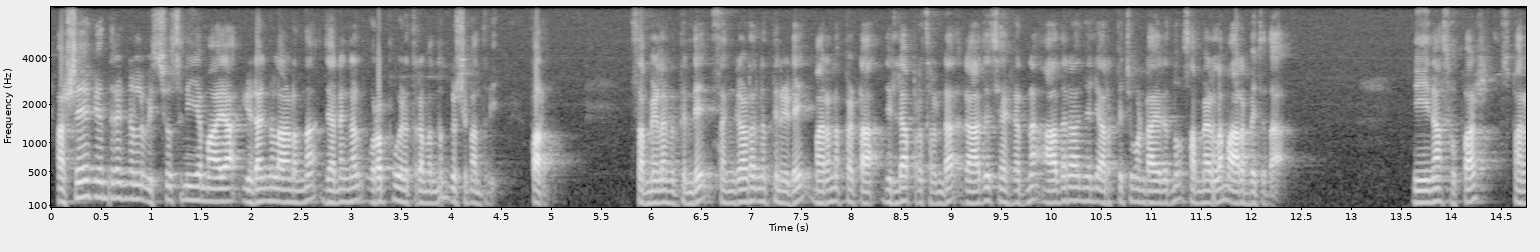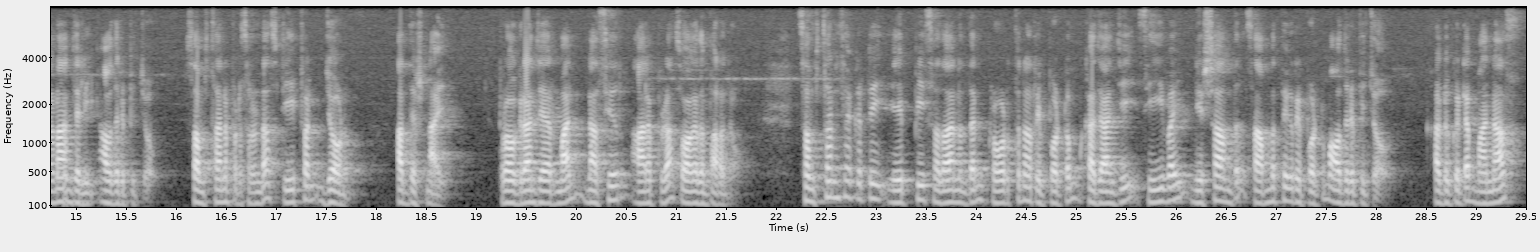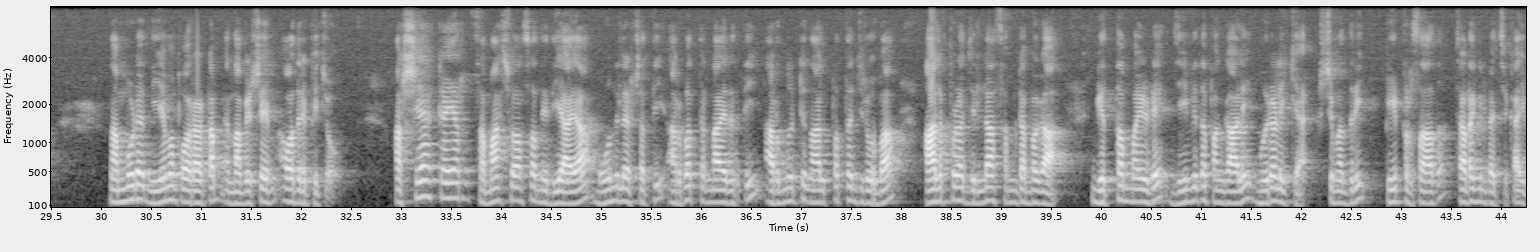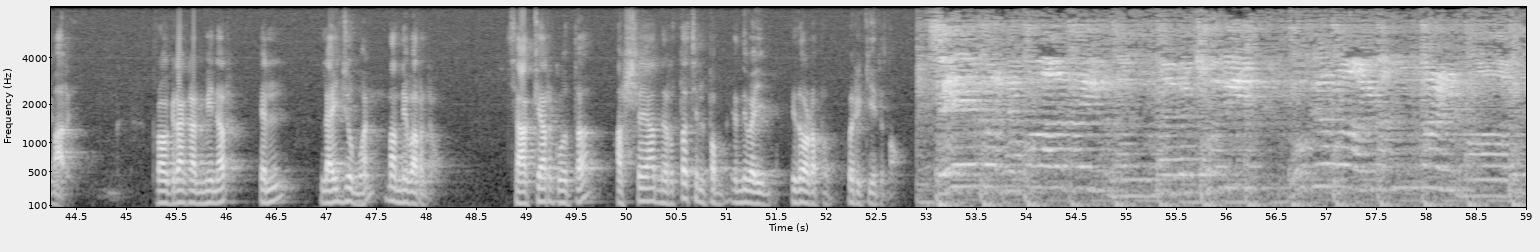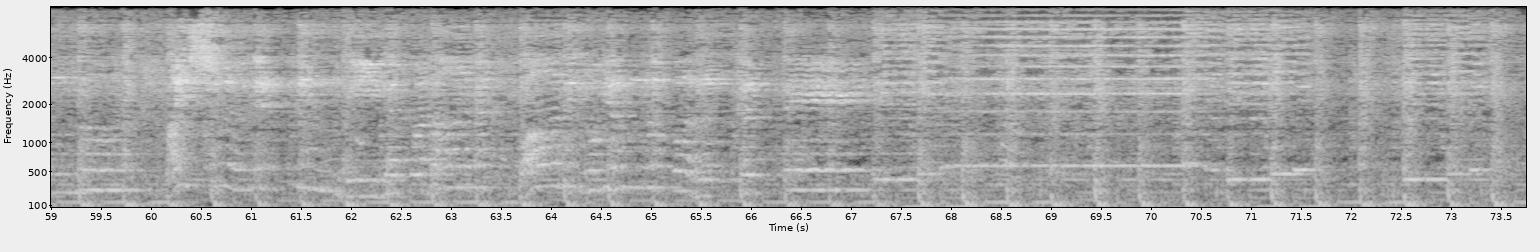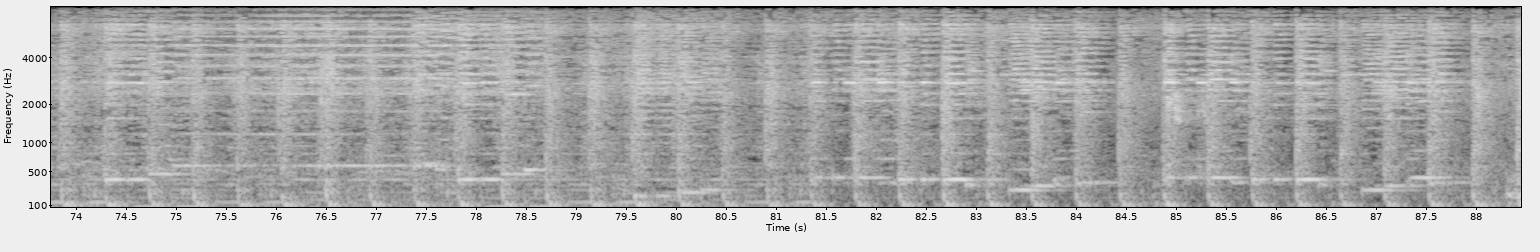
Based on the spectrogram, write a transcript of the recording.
അക്ഷയ കേന്ദ്രങ്ങൾ വിശ്വസനീയമായ ഇടങ്ങളാണെന്ന് ജനങ്ങൾ ഉറപ്പുവരുത്തണമെന്നും കൃഷിമന്ത്രി പറഞ്ഞു. സമ്മേളനത്തിന്റെ സംഘാടനത്തിനിടെ മരണപ്പെട്ട ജില്ലാ പ്രസിഡന്റ് രാജശേഖരന് ആദരാഞ്ജലി അർപ്പിച്ചുകൊണ്ടായിരുന്നു സമ്മേളനം ആരംഭിച്ചത്. നീന സുഭാഷ് സ്മരണാഞ്ജലി അവതരിപ്പിച്ചു. സംസ്ഥാന പ്രസിഡന്റ് സ്റ്റീഫൻ ജോൺ അധ്യക്ഷനായി. പ്രോഗ്രാം ചെയർമാൻ നസീർ ആലപ്പുഴ സ്വാഗതം പറഞ്ഞു. സംസ്ഥാന സെക്രട്ടറി എ പി സദാനന്ദൻ പ്രവർത്തന റിപ്പോർട്ടും ഖജാഞ്ചി സി വൈ നിഷാന്ത് സാമ്പത്തിക റിപ്പോർട്ടും അവതരിപ്പിച്ചു. അഡ്വക്കേറ്റ് മനാസ് നമ്മുടെ നിയമ പോരാട്ടം എന്ന വിഷയം അവതരിപ്പിച്ചു. അക്ഷയ കയർ സമാശ്വാസ നിധിയായ മൂന്ന് ലക്ഷത്തി അറുപത്തെണ്ണായിരത്തി അറുന്നൂറ്റി നാൽപ്പത്തഞ്ച് രൂപ ആലപ്പുഴ ജില്ലാ സംരംഭക ഗിത്തമ്മയുടെ ജീവിത പങ്കാളി മുരളിക്ക് കൃഷിമന്ത്രി പി പ്രസാദ് ചടങ്ങിൽ വെച്ച് കൈമാറി. പ്രോഗ്രാം കൺവീനർ എൽ ലൈജുമോൻ നന്ദി പറഞ്ഞു. ചാക്യാർ കൂത്ത് അക്ഷയ നൃത്തശില്പം എന്നിവയും ഇതോടൊപ്പം ഒരുക്കിയിരുന്നു.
